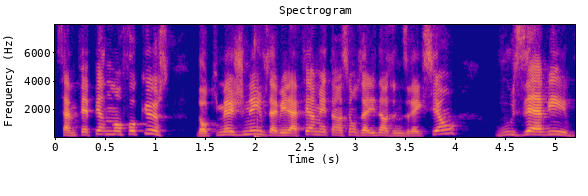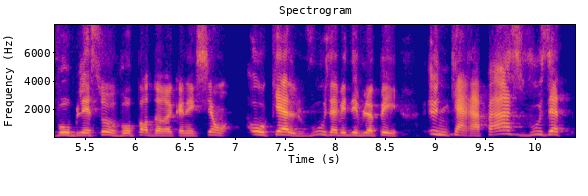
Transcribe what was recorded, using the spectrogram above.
ça me fait perdre mon focus. Donc, imaginez, vous avez la ferme intention d'aller dans une direction, vous avez vos blessures, vos portes de reconnexion auxquelles vous avez développé une carapace, vous êtes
